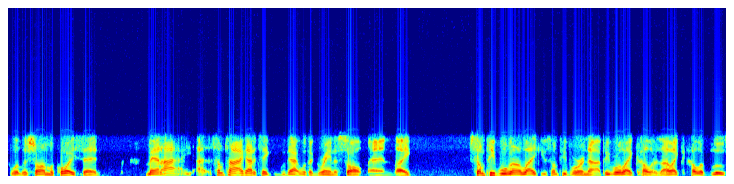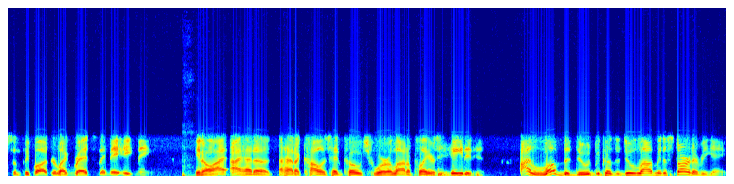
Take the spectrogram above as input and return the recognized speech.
what LeSean McCoy said, man, I, I sometimes I got to take that with a grain of salt, man. Like some people are going to like you, some people are not. People are like colors. I like the color blue. Some people out there like reds. They may hate me. You know, I, I had a I had a college head coach where a lot of players hated him. I love the dude because the dude allowed me to start every game.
